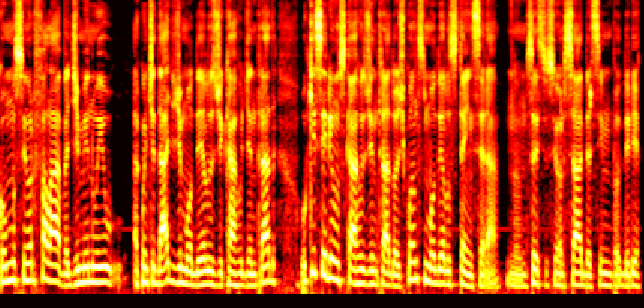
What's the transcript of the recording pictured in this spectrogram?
como o senhor falava, diminuiu a quantidade de modelos de carro de entrada. O que seriam os carros de entrada hoje? Quantos modelos tem, será? Não, sei se o senhor sabe, assim, poderia,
